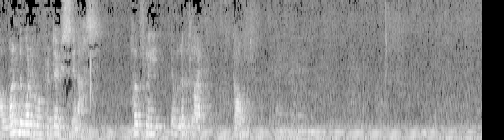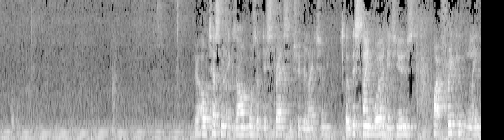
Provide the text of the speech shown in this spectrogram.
I wonder what it will produce in us. Hopefully, it will look like gold. There are Old Testament examples of distress and tribulation. So, this same word is used quite frequently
